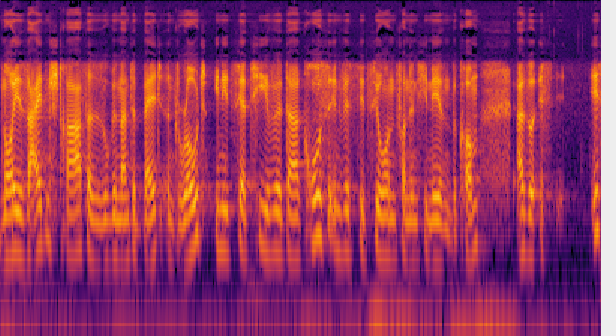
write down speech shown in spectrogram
neue Seidenstraße, also sogenannte Belt and Road Initiative, da große Investitionen von den Chinesen bekommen. Also es ist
